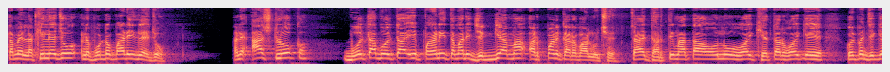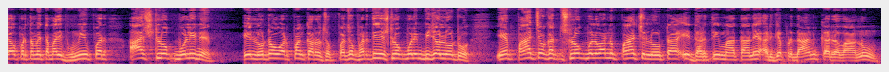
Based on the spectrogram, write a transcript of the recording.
તમે લખી લેજો અને ફોટો પાડી લેજો. અને આ શ્લોક બોલતા બોલતા એ પાણી તમારી જગ્યામાં અર્પણ કરવાનું છે. ચાહે ધરતી માતાઓનું હોય, ખેતર હોય કે કોઈ પણ જગ્યા ઉપર તમે તમારી ભૂમિ ઉપર આ શ્લોક બોલીને એ લોટો અર્પણ કરો છો. પછી ફરીથી એ શ્લોક બોલીને બીજો લોટો. એ પાંચ વખત શ્લોક બોલવાનો, પાંચ લોટા એ ધરતી માતાને અર્ઘ્ય પ્રદાન કરવાનું.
